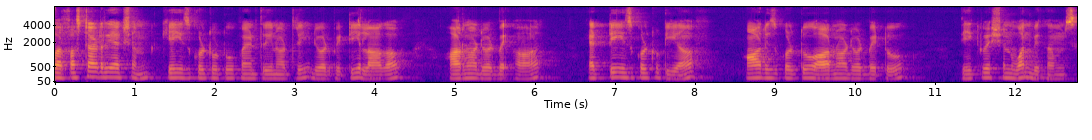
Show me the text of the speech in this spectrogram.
For first order reaction, K is equal to 2.303 divided by T log of R naught divided by R. At T is equal to T of R is equal to R naught divided by 2. The equation 1 becomes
